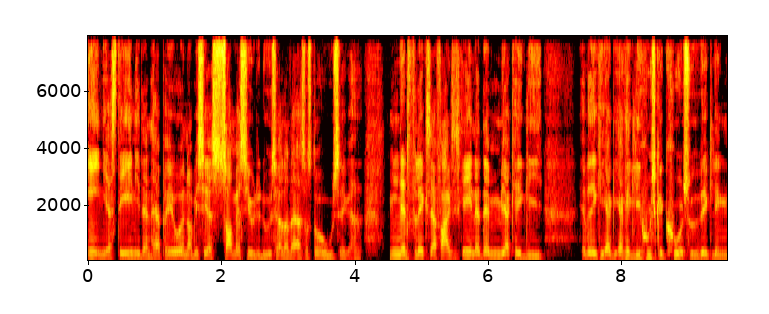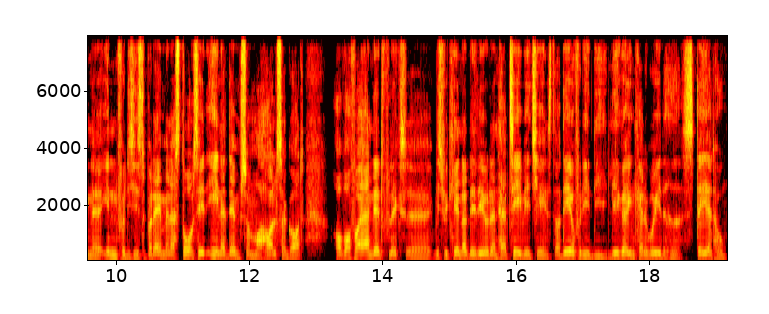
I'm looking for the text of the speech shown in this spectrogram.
egentlig er sten i den her periode, når vi ser så massivt et udsalg, og der er så stor usikkerhed. Netflix er faktisk en af dem, jeg kan ikke lige jeg ved ikke, jeg, jeg kan ikke lige huske kursudviklingen øh, inden for de sidste par dage, men er stort set en af dem, som har holdt sig godt. Og hvorfor er Netflix, øh, hvis vi kender det, det er jo den her tv-tjeneste, og det er jo fordi, de ligger i en kategori, der hedder stay at home.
